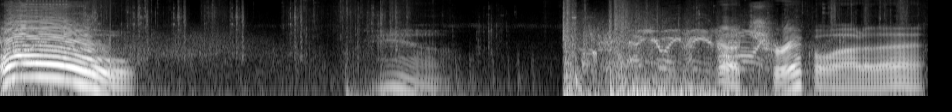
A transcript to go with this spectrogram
Oh! Yeah. Got a triple out of that.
